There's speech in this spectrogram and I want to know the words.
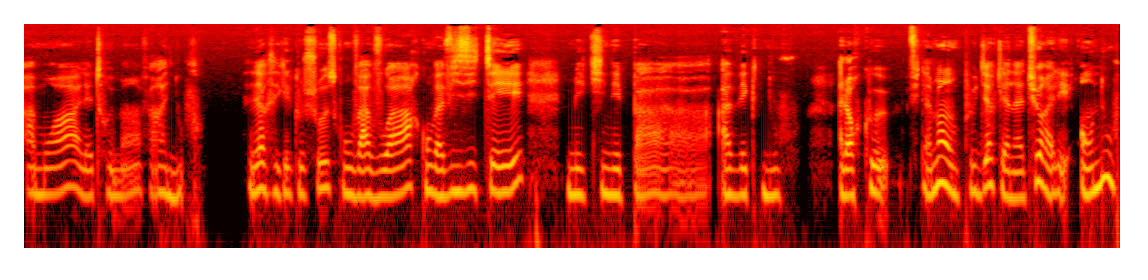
à moi, à l'être humain, enfin à nous. C'est-à-dire que c'est quelque chose qu'on va voir, qu'on va visiter, mais qui n'est pas avec nous. Alors que finalement, on peut dire que la nature, elle est en nous.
